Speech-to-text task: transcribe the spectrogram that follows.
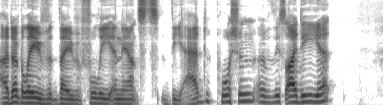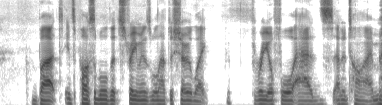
I don't believe they've fully announced the ad portion of this ID yet, but it's possible that streamers will have to show like three or four ads at a time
